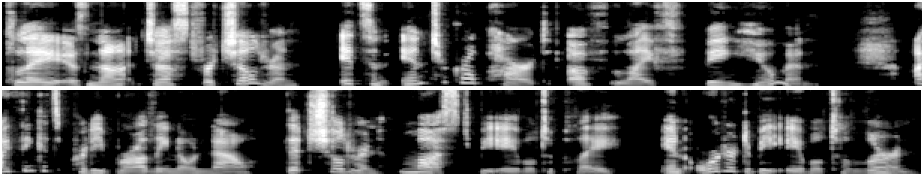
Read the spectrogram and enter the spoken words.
Play is not just for children, it's an integral part of life being human. I think it's pretty broadly known now that children must be able to play in order to be able to learn.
